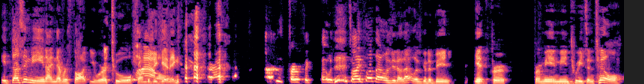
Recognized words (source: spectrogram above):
it doesn't mean I never thought you were a tool wow. from the beginning. that was perfect. so I thought that was, you know, that was going to be it for, for me and mean tweets until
